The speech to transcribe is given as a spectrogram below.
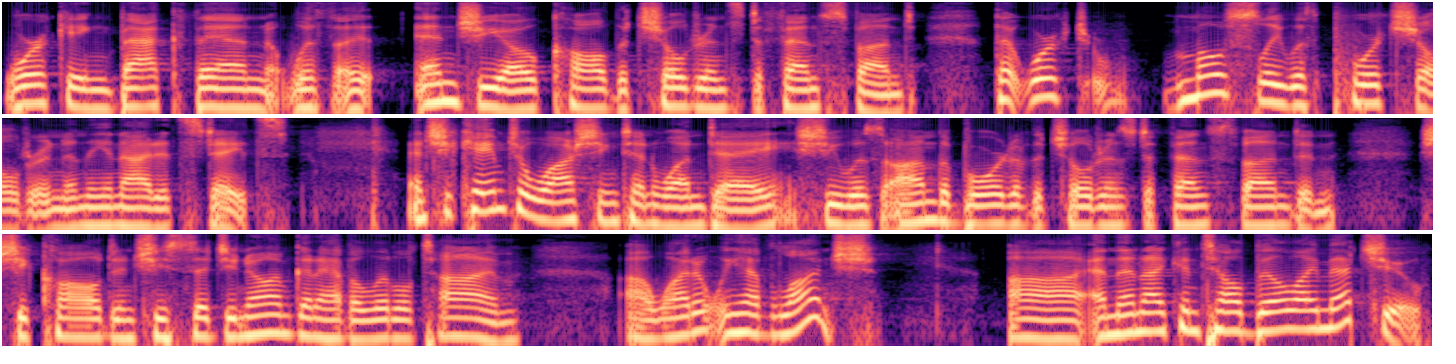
working back then with an NGO called the Children's Defense Fund that worked mostly with poor children in the United States. And she came to Washington one day. She was on the board of the Children's Defense Fund and she called and she said, You know, I'm going to have a little time. Uh, why don't we have lunch? Uh, and then I can tell Bill I met you.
